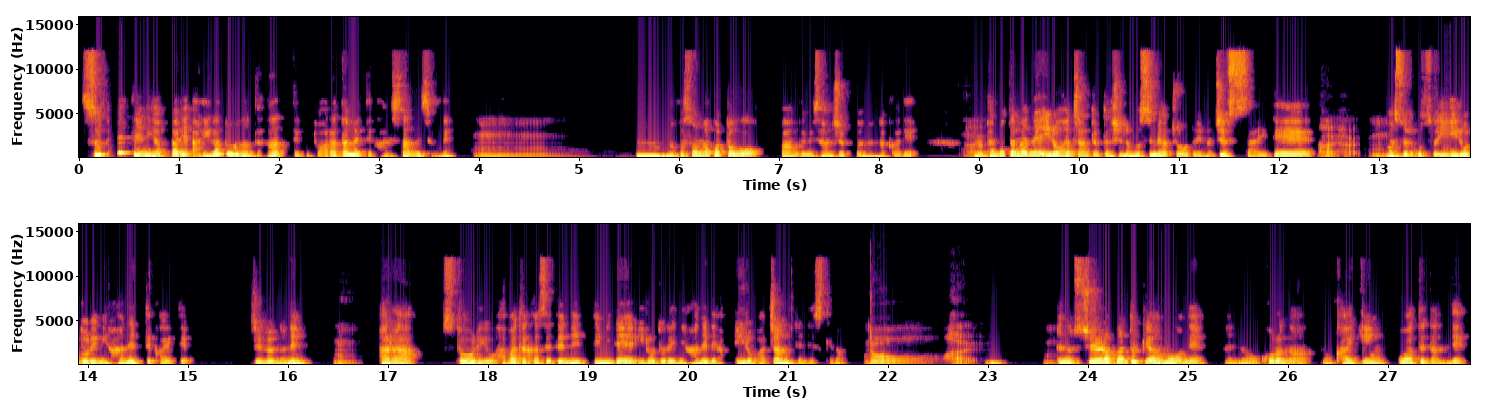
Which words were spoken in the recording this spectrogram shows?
すべてにやっぱりありがとうなんだなってことを改めて感じたんですよね。うん。うん、なんかそんなことを番組30分の中で、あはい。のたまたまね、いろはちゃんって私の娘がちょうど今10歳で、はいはい。うんまあそれこそ彩りに羽って書いて、自分のね、うん。カラー、ストーリーを羽ばたかせてねって意味で、彩りに羽でいろはちゃんって言うんですけど、はい。うんあの収録の時はもうね、あのコロナの解禁終わってたんで、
